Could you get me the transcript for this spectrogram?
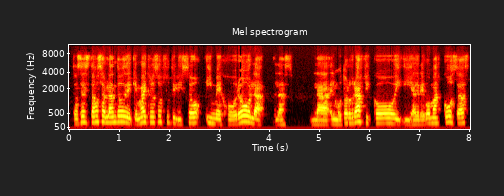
Entonces estamos hablando de que Microsoft utilizó y mejoró la, las, la- el motor gráfico y, y agregó más cosas,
